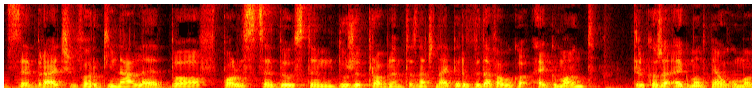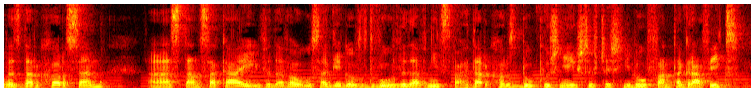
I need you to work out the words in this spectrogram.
zebrać w oryginale, bo w Polsce był z tym duży problem. To znaczy, najpierw wydawał go Egmont, tylko że Egmont miał umowę z Dark Horse'em, a Stan Sakai wydawał Usagiego w dwóch wydawnictwach. Dark Horse był późniejszy, wcześniej był Fantagraphics.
